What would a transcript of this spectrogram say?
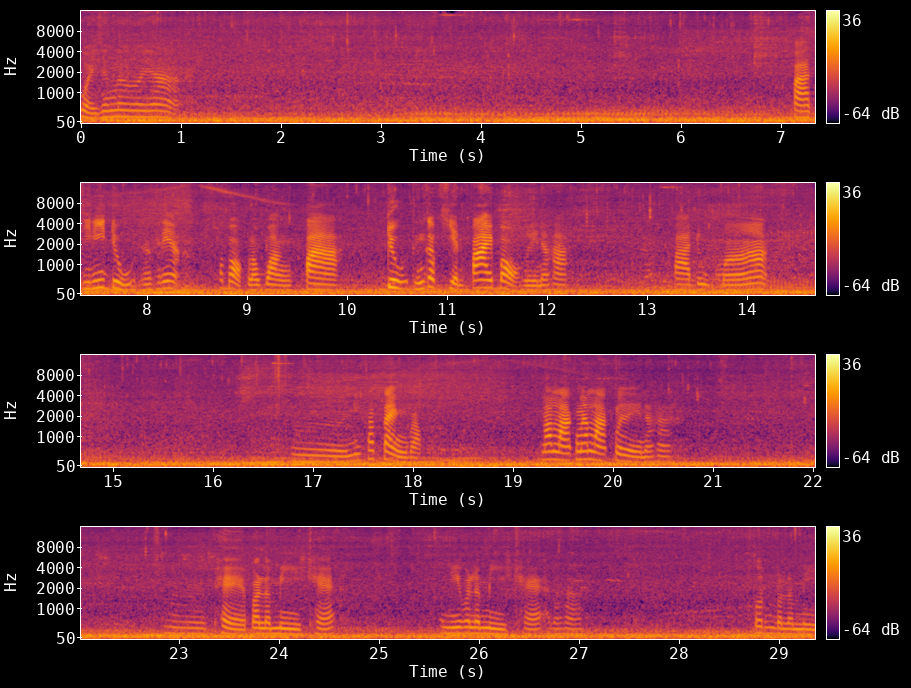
วยจังเลยอะ่ะ ปลาที่นี่ดุนะคะเนี่ยเขาบอกระวังปลาดุถึงกับเขียนป้ายบอกเลยนะคะ ปลาดุมากเออนี่เขาแต่งแบบน่ารักน่ารักเลยนะคะแผ่บารมีแคะอันนี้บารมีแคะนะคะ ต้นบารมี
